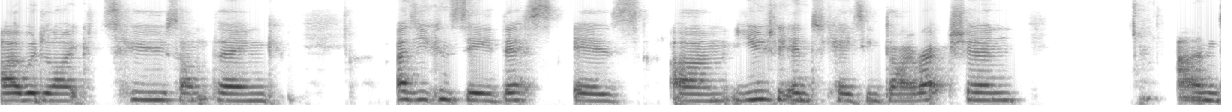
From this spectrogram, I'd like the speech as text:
I would like to something. As you can see, this is um, usually indicating direction and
